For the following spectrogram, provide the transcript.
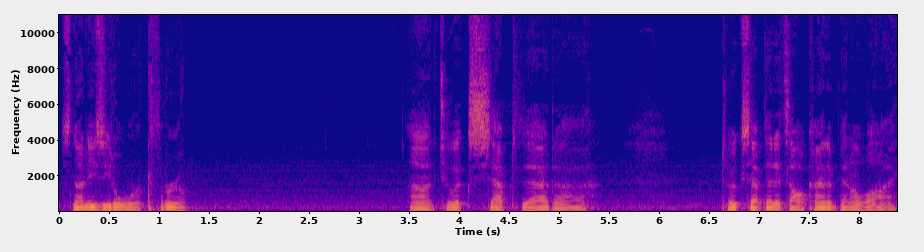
It's not easy to work through. Uh, to accept that, uh, to accept that it's all kind of been a lie,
